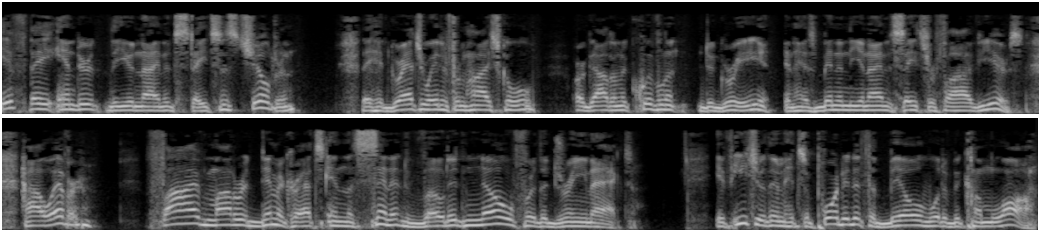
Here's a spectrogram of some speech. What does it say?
if they entered the United States as children. They had graduated from high school or got an equivalent degree and has been in the United States for five years. However, five moderate Democrats in the Senate voted no for the DREAM Act. If each of them had supported it, the bill would have become law.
